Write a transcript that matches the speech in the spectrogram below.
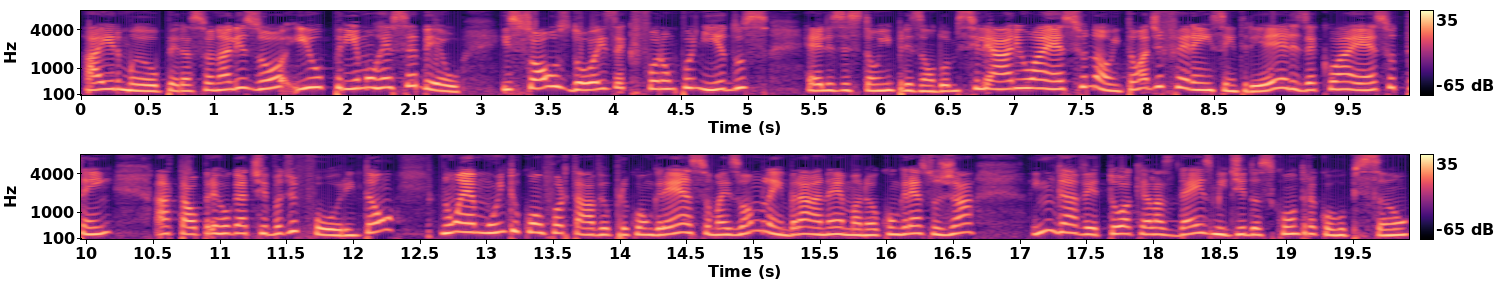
a irmã operacionalizou e o primo recebeu. E só os dois é que foram punidos. Eles estão em prisão domiciliar e o Aécio não. Então a diferença entre eles é que o Aécio tem a tal prerrogativa de foro. Então não é muito confortável para o Congresso, mas vamos lembrar, né, Manuel? O Congresso já engavetou aquelas 10 medidas contra a corrupção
